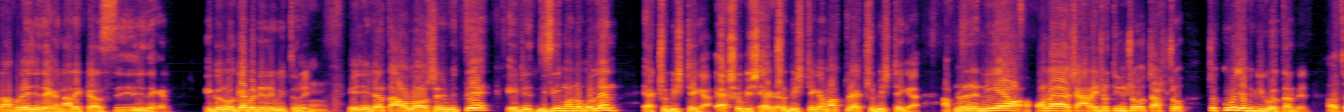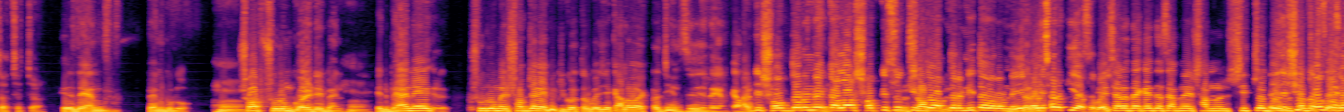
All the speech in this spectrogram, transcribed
তারপরে এই যে দেখেন আরেকটা আছে এই যে দেখেন। এগুলো গ্যাবাডিনের ভিতরে। এই যে এটা তাওলা হসের ভিতরে এই যে দিছি মনে করলেন একশো বিশ টাকা। একশো বিশ একশো বিশ টাকা মাত্র একশো বিশ টাকা। আপনারা নিয়ে অনায়াসে আড়াইশো তিনশো চারশো চক্ষু বুঝে বিক্রি করতে পারবেন। আচ্ছা আচ্ছা আচ্ছা। এই দেখেন প্যানগুলো হুম। সব শোরুম কোয়ালিটি প্যান। হুম। এর ভ্যানে শোরুমে সব জায়গায় বিক্রি করতে পারবে এই যে কালো একটা জিন্স দেখেন আর কি সব ধরনের কালার সবকিছু কিন্তু আপনারা নিতে পারবেন। এছাড়া কি আছে এছাড়া দেখা যাচ্ছে আপনি সামনে শীত যে চলতেছে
